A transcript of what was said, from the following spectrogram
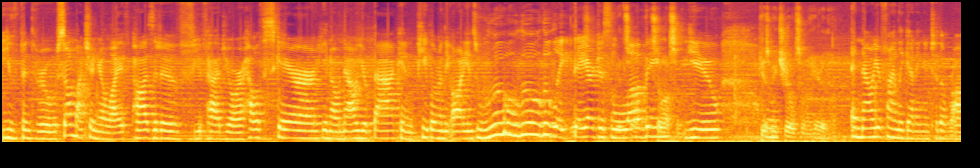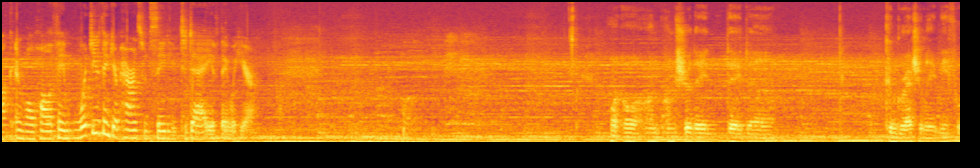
You've been through so much in your life positive. You've had your health scare. You know, now you're back, and people are in the audience. Lou, Lou, Lou. Like, they are just it's it's loving awesome. you. Gives me chills when I hear that. And now you're finally getting into the Rock and Roll Hall of Fame. What do you think your parents would say to you today if they were here? Well, oh, I'm, I'm sure they'd, they'd uh, congratulate me for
